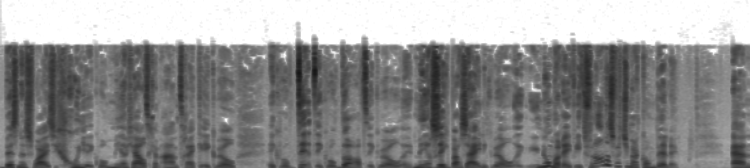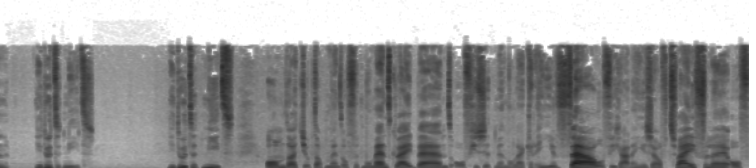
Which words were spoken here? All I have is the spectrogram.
business-wise groeien, ik wil meer geld gaan aantrekken. Ik wil, ik wil dit, ik wil dat, ik wil uh, meer zichtbaar zijn. Ik wil, ik noem maar even iets van alles wat je maar kan willen. En je doet het niet. Je doet het niet omdat je op dat moment of het moment kwijt bent, of je zit minder lekker in je vel, of je gaat aan jezelf twijfelen, of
